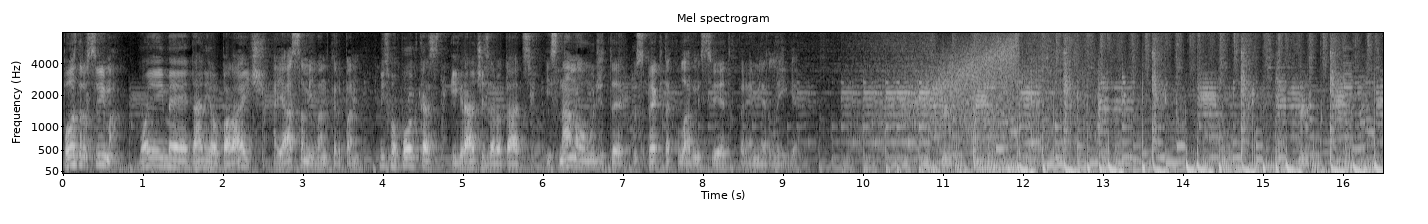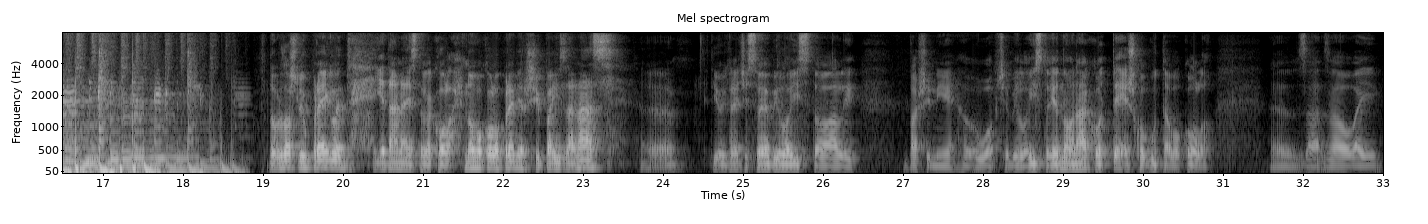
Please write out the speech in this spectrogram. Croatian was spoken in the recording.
Pozdrav svima, Moje ime je Daniel Palajić, a ja sam Ivan Krpan mi smo podcast Igrači za rotaciju. i s nama uđite u spektakularni svijet Premier Lige. Dobrodošli u pregled 11. kola. Novo kolo Premiershipa iza nas. E, htio bih reći sve je bilo isto, ali baš i nije uopće bilo isto. Jedno onako teško gutavo kolo e, za, za, ovaj,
